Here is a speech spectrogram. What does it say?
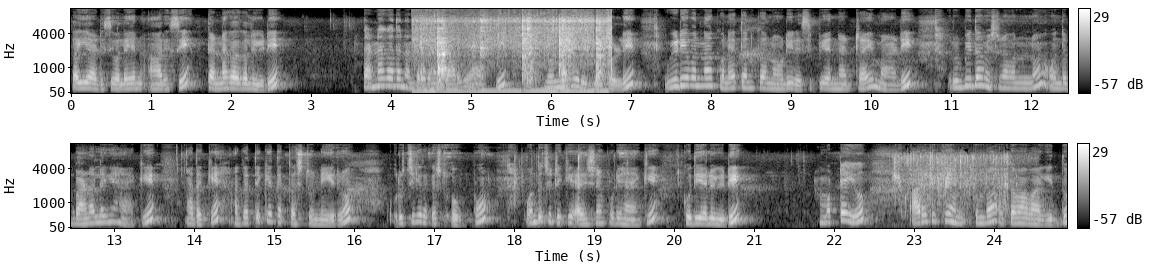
ಕೈಯಾಡಿಸಿ, ಒಲೆಯನ್ನು ಆರಿಸಿ, ತಣ್ಣಗಾಗಲು ಇಡಿ. ತಣ್ಣಗಾದ ನಂತರ ಅದನ್ನು ಜಾರಿಗೆ ಹಾಕಿ ನುಣ್ಣಗೆ ರುಬ್ಬಿಕೊಳ್ಳಿ. ವಿಡಿಯೋವನ್ನು ಕೊನೆ ತನಕ ನೋಡಿ ರೆಸಿಪಿಯನ್ನು ಟ್ರೈ ಮಾಡಿ. ರುಬ್ಬಿದ ಮಿಶ್ರಣವನ್ನು ಒಂದು ಬಾಣಲೆಗೆ ಹಾಕಿ ಅದಕ್ಕೆ ಅಗತ್ಯಕ್ಕೆ ತಕ್ಕಷ್ಟು ನೀರು, ರುಚಿಗೆ ತಕ್ಕಷ್ಟು ಉಪ್ಪು, ಒಂದು ಚಿಟಿಕೆ ಅರಿಶಿನ ಪುಡಿ ಹಾಕಿ ಕುದಿಯಲು ಇಡಿ. ಮೊಟ್ಟೆಯು ಆರೋಗ್ಯಕ್ಕೆ ತುಂಬ ಉತ್ತಮವಾಗಿದ್ದು,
